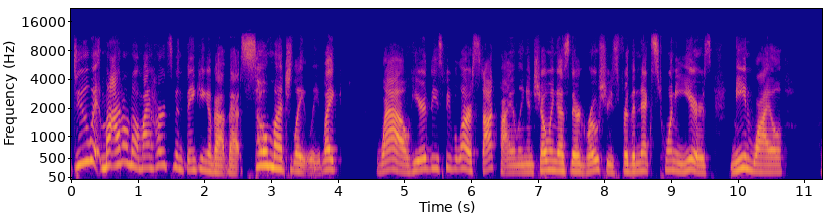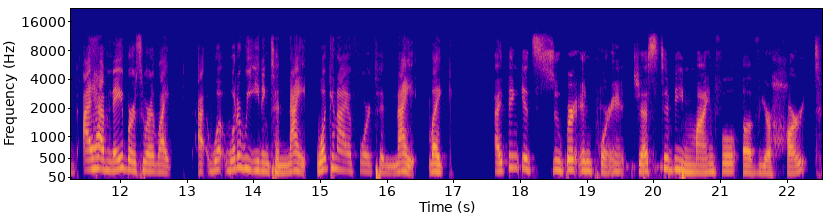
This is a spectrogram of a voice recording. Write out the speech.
do it. My I don't know. My heart's been thinking about that so much lately. Like, wow, here these people are stockpiling and showing us their groceries for the next 20 years. Meanwhile, I have neighbors who are like, what what are we eating tonight? What can I afford tonight? Like, I think it's super important just to be mindful of your heart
